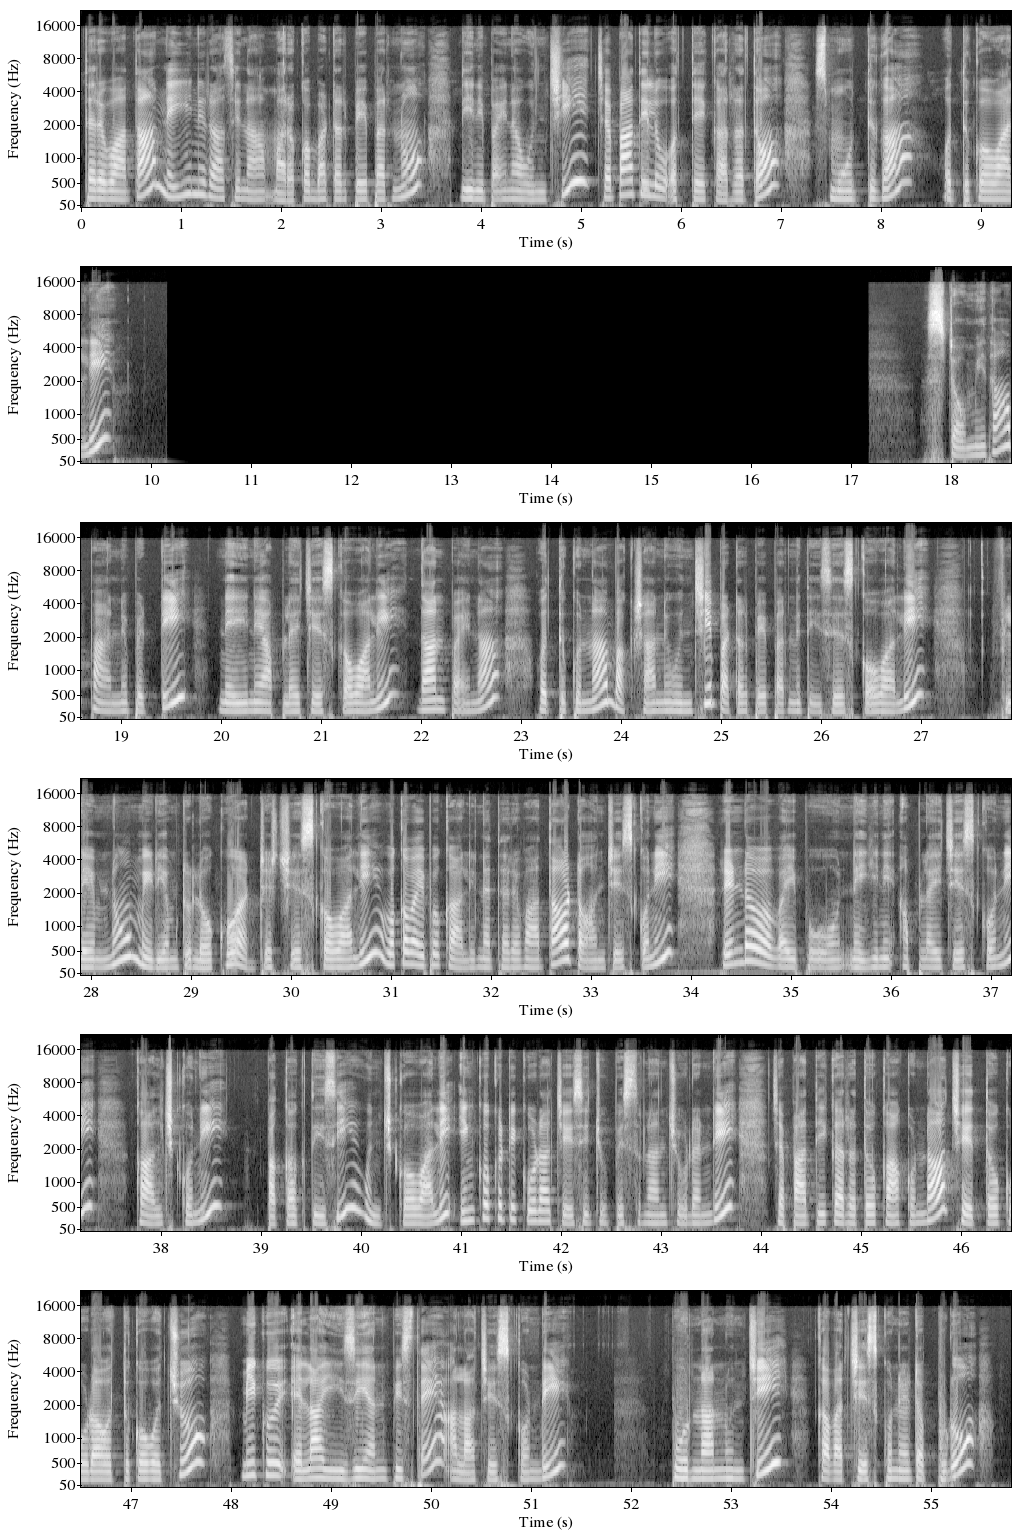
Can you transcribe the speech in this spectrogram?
తర్వాత నెయ్యిని రాసిన మరొక బటర్ పేపర్ను దీనిపైన ఉంచి చపాతీలు ఒత్తే కర్రతో స్మూత్గా ఒత్తుకోవాలి. స్టవ్ మీద ప్యాన్ని పెట్టి నెయ్యిని అప్లై చేసుకోవాలి. దానిపైన ఒత్తుకున్న భక్షాన్ని ఉంచి బటర్ పేపర్ని తీసేసుకోవాలి. ఫ్లేమ్ను మీడియం టు లోకు అడ్జస్ట్ చేసుకోవాలి. ఒకవైపు కాలిన తర్వాత టర్న్ చేసుకొని రెండవ వైపు నెయ్యిని అప్లై చేసుకొని కాల్చుకొని పక్కకు తీసి ఉంచుకోవాలి. ఇంకొకటి కూడా చేసి చూపిస్తున్నాను చూడండి. చపాతీ కర్రతో కాకుండా చేత్తో కూడా ఒత్తుకోవచ్చు. మీకు ఎలా ఈజీ అనిపిస్తే అలా చేసుకోండి. పూర్ణాన్ని నుంచి కవర్ చేసుకునేటప్పుడు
